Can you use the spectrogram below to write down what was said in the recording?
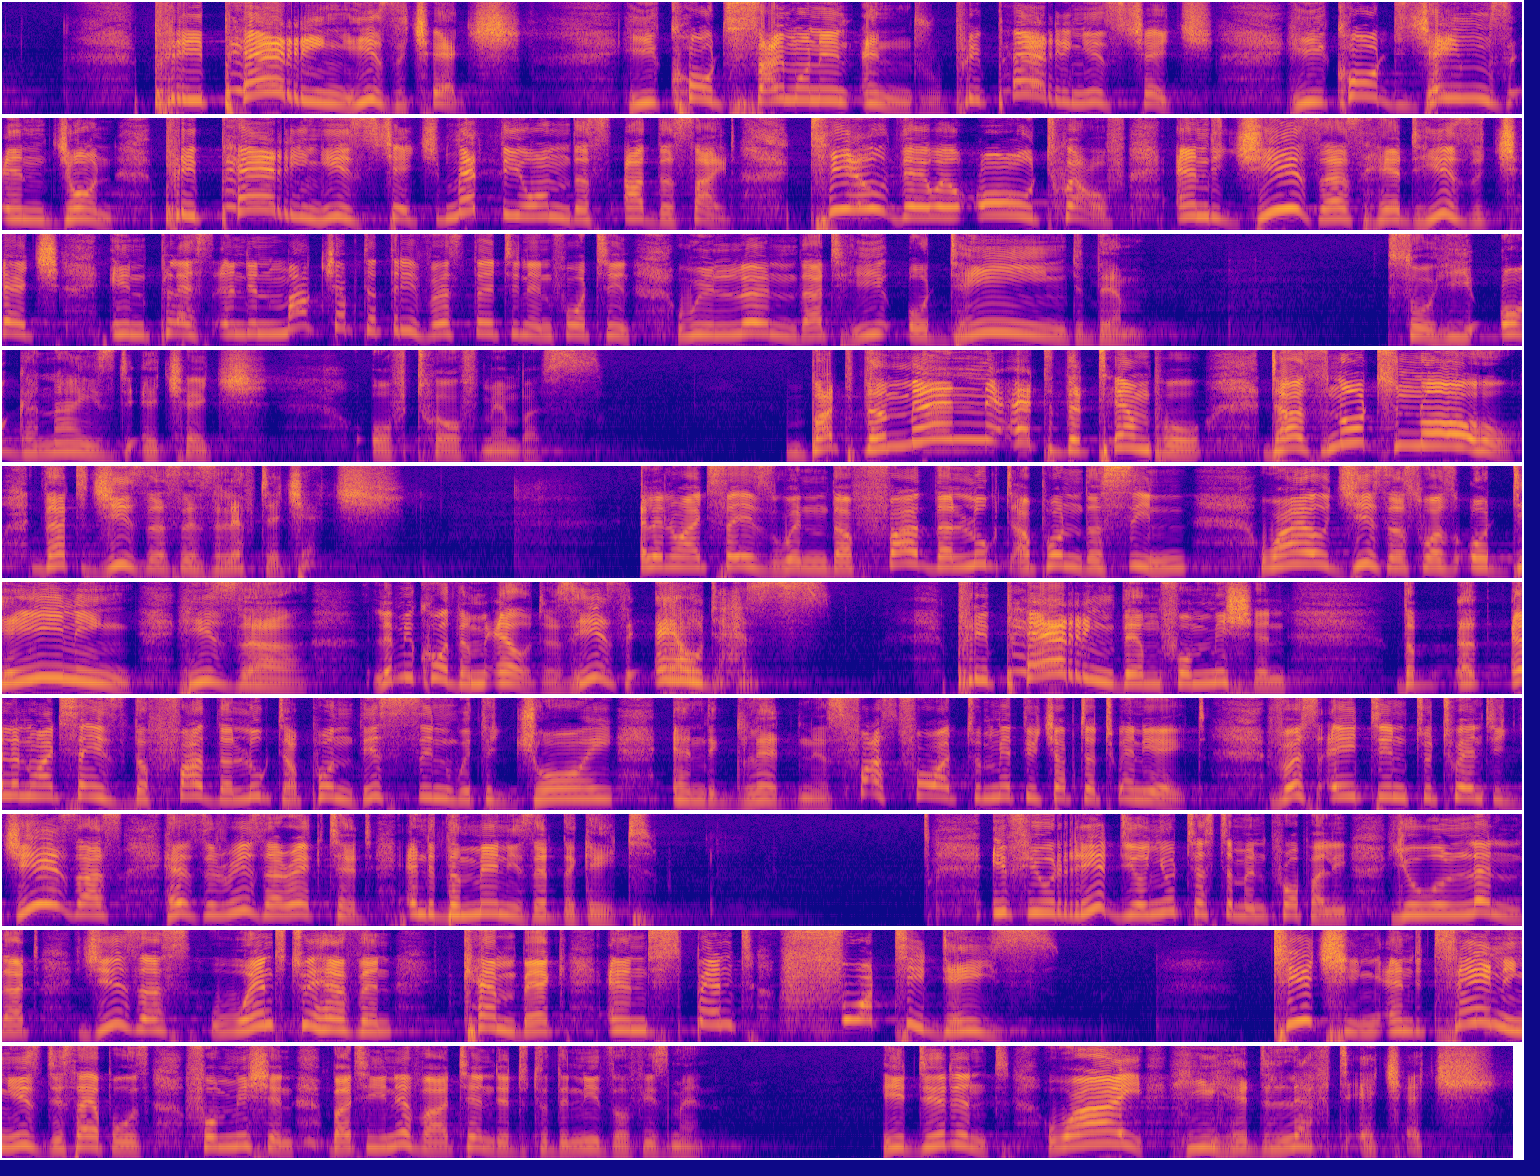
preparing his church he called Simon and Andrew, preparing his church. He called James and John, preparing his church. Matthew on the other side, till they were all 12. And Jesus had his church in place. And in Mark chapter 3, verse 13 and 14, we learn that he ordained them. So he organized a church of 12 members. But the man at the temple does not know that Jesus has left a church. Ellen White says, when the Father looked upon the scene while Jesus was ordaining his, uh, let me call them elders, his elders, preparing them for mission, the, uh, Ellen White says, the Father looked upon this scene with joy and gladness. Fast forward to Matthew chapter 28, verse 18 to 20. Jesus has resurrected, and the man is at the gate. If you read your New Testament properly, you will learn that Jesus went to heaven, came back and spent 40 days teaching and training his disciples for mission, but he never attended to the needs of his men. He didn't. Why? He had left a church.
